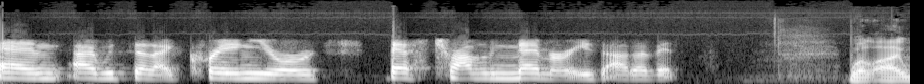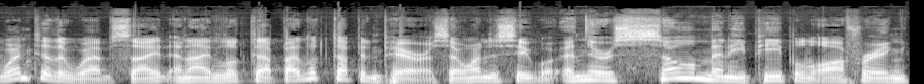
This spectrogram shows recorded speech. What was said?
and I would say like creating your best traveling memories out of it. Well, I went to the website and I looked up. I looked up in Paris. I wanted to see, what, and there's so many people offering.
